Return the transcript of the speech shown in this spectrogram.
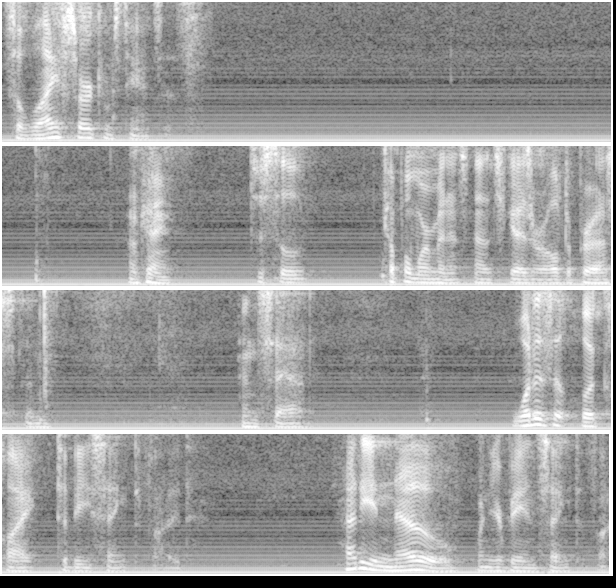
So, life circumstances. Okay, just a couple more minutes now that you guys are all depressed and, and sad. What does it look like to be sanctified? How do you know when you're being sanctified?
